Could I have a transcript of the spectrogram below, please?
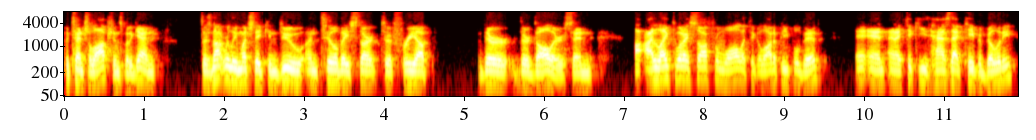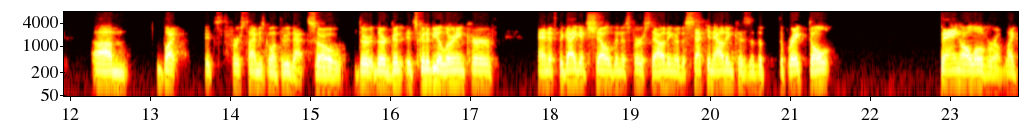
potential options. But again, there's not really much they can do until they start to free up their their dollars. And I, liked what I saw from Woll. I think a lot of people did, and and I think he has that capability. Um, but it's the first time he's going through that, so they're they're good. It's going to be a learning curve. And if the guy gets shelled in his first outing or the second outing because of the, the break, don't bang all over him. Like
